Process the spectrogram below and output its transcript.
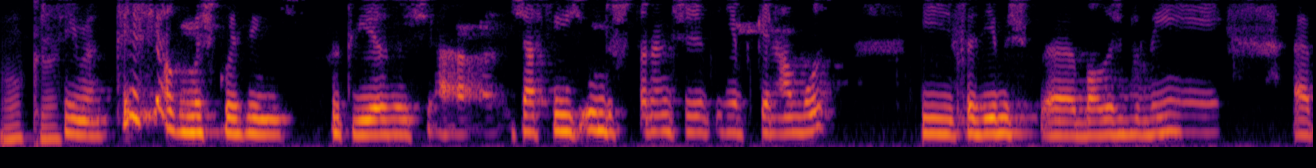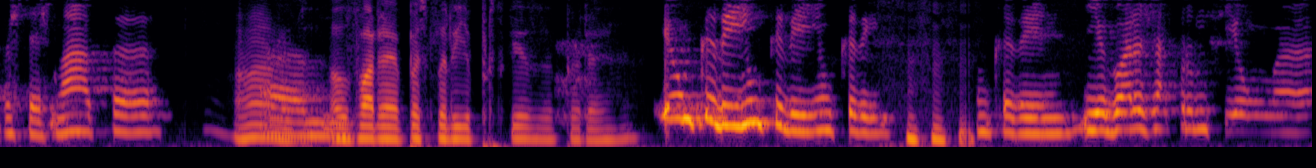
Ok. por cima. Tem assim algumas coisinhas portuguesas. Já, já fiz um dos restaurantes, a gente tinha pequeno almoço e fazíamos ah, bolas de berlim, ah, pastéis de nata. Ah, a levar a pastelaria portuguesa para. Eu um bocadinho, um bocadinho, um bocadinho, um bocadinho. E agora já prometi uma,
